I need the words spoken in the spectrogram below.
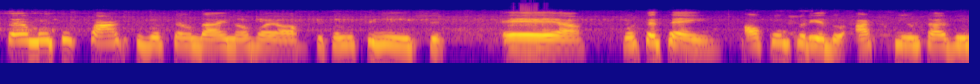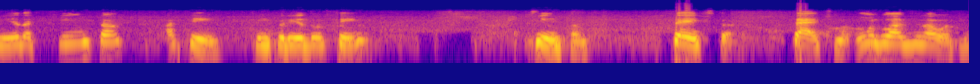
Então é muito fácil você andar em Nova York pelo seguinte: é, você tem ao comprido a Quinta Avenida, Quinta, assim, comprido assim, Quinta, Sexta, Sétima, uma do lado da outra.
